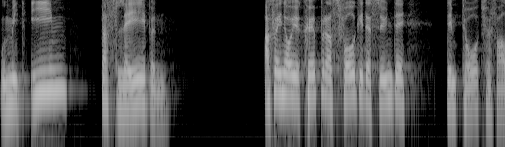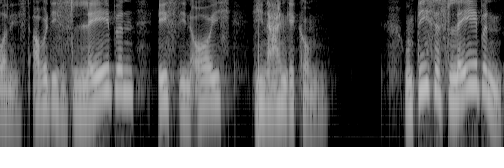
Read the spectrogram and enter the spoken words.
und mit ihm das Leben. Auch wenn euer Körper als Folge der Sünde dem Tod verfallen ist. Aber dieses Leben ist in euch hineingekommen. Und dieses Leben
